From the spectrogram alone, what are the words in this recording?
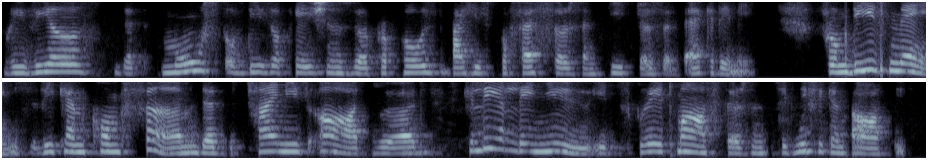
reveals that most of these occasions were proposed by his professors and teachers at the academy. From these names, we can confirm that the Chinese art world clearly knew its great masters and significant artists.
